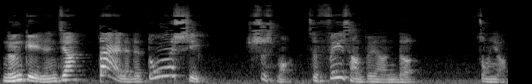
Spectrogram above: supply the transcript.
能给人家带来的东西是什么？这非常非常的重要。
